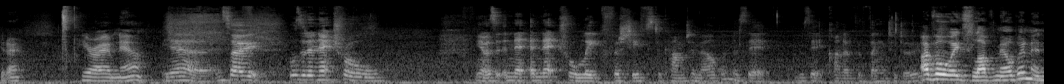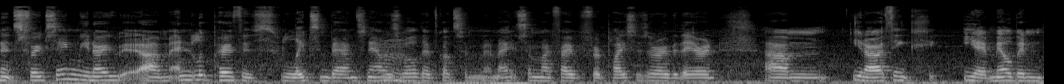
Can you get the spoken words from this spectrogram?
you know here I am now Yeah. And so was it a natural? You know, is it a, na- a natural leap for chefs to come to Melbourne? Is that Was that kind of the thing to do? I've always loved Melbourne and its food scene, you know, um, and look, Perth is leaps and bounds now as Mm. well. They've got some some of my favourite places are over there, and um, you know, I think yeah, Melbourne.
